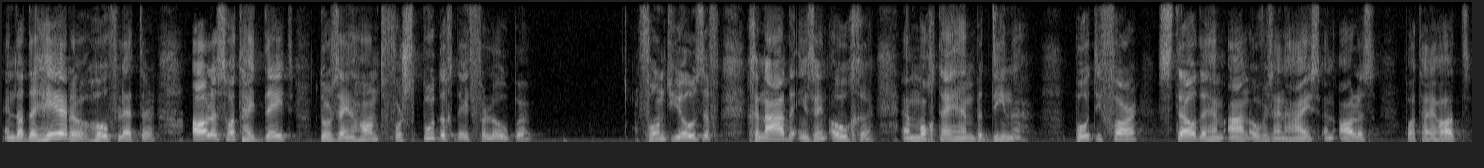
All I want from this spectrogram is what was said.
En dat de Heere, hoofdletter, alles wat hij deed door zijn hand voorspoedig deed verlopen. Vond Jozef genade in zijn ogen en mocht hij hem bedienen. Potifar stelde hem aan over zijn huis en alles wat hij had,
